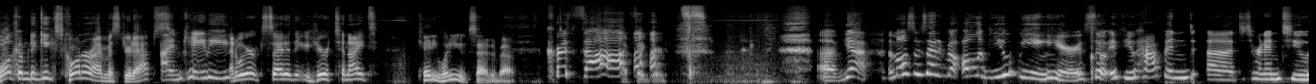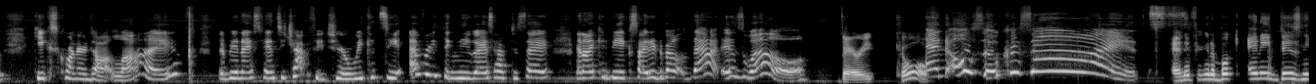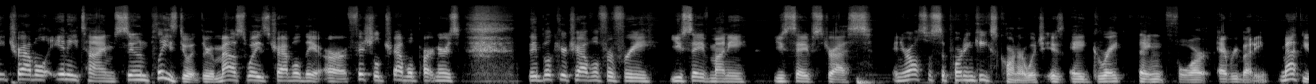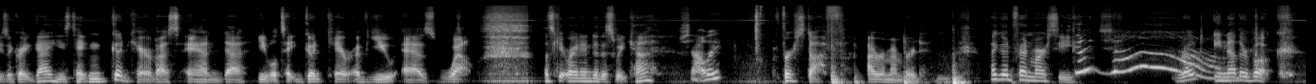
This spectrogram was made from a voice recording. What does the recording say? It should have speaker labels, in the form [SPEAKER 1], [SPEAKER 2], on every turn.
[SPEAKER 1] Welcome to Geeks Corner. I'm Mr. Daps.
[SPEAKER 2] I'm Katie.
[SPEAKER 1] and we're excited that you're here tonight. Katie, what are you excited about? I figured.
[SPEAKER 2] Um, yeah, I'm also excited about all of you being here. So if you happened uh, to turn into geekscorner.live, there'd be a nice fancy chat feature. We could see everything that you guys have to say, and I could be excited about that as well.
[SPEAKER 1] Very cool.
[SPEAKER 2] And also croissants.
[SPEAKER 1] And if you're going to book any Disney travel anytime soon, please do it through Mouseways Travel. They are official travel partners. They book your travel for free. You save money, you save stress, and you're also supporting Geeks Corner, which is a great thing for everybody. Matthew's a great guy. He's taking good care of us, and uh, he will take good care of you as well. Let's get right into this week, huh?
[SPEAKER 2] Shall we?
[SPEAKER 1] First off, I remembered my good friend Marcy
[SPEAKER 2] Good job.
[SPEAKER 1] Wrote another book.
